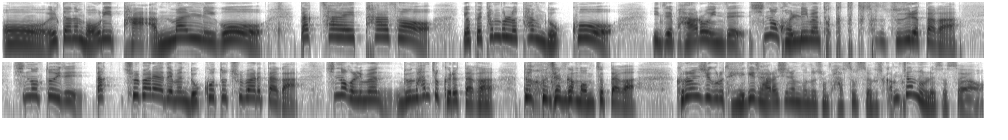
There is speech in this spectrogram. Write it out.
어, 일단은 머리 다 안 말리고 딱 차에 타서 옆에 텀블러 탁 놓고 이제 바로 이제 신호 걸리면 톡톡톡톡 두드렸다가 신호 또 이제 딱 출발해야 되면 놓고 또 출발했다가 신호 걸리면 눈 한쪽 그렸다가 또 잠깐 멈췄다가 그런 식으로 되게 잘하시는 분도 좀 봤었어요. 그래서 깜짝 놀랐었어요.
